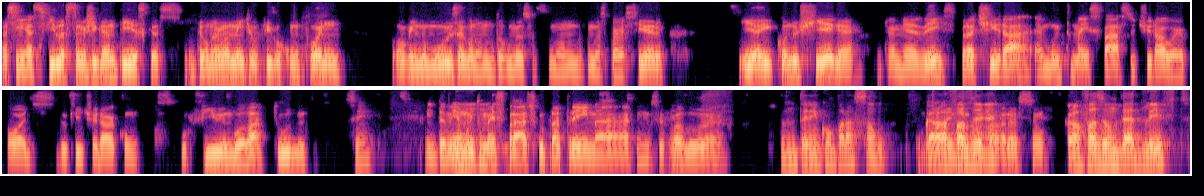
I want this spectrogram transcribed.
assim, as filas são gigantescas. Então normalmente eu fico com fone ouvindo música quando eu não tô com meus não tô com meus parceiros. E aí quando chega a minha vez para tirar, é muito mais fácil tirar o AirPods do que tirar com o fio, embolar tudo. Sim, E também é muito mais prático para treinar, como você Sim. falou. não tem nem comparação. O cara vai fazer, comparação. o cara vai fazer um deadlift,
